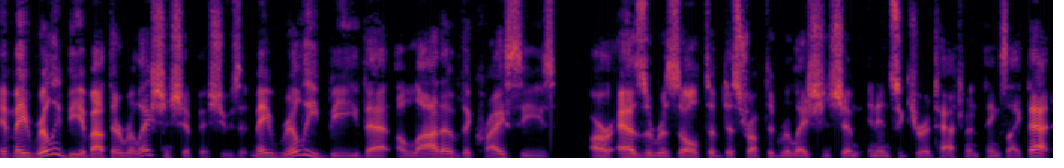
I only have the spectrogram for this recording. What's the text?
it may really be about their relationship issues. It may really be that a lot of the crises are as a result of disrupted relationship and insecure attachment, things like that.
